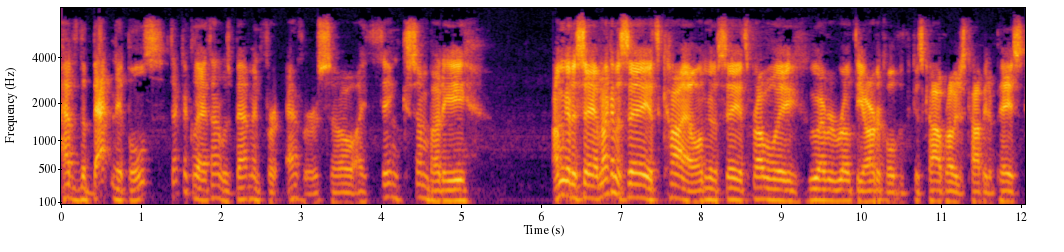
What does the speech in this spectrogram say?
Have the bat nipples. Technically, I thought it was Batman Forever, so I think somebody. I'm gonna say I'm not gonna say it's Kyle. I'm gonna say it's probably whoever wrote the article because Kyle probably just copied and pasted.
